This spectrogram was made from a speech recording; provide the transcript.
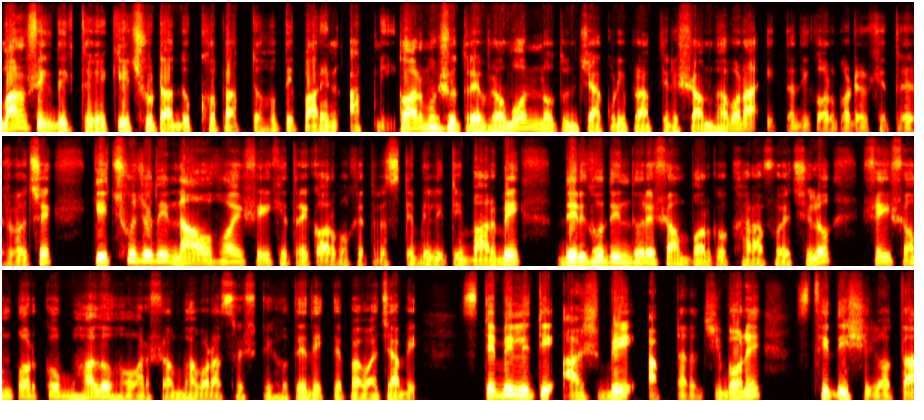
মানসিক দিক থেকে কিছুটা দুঃখপ্রাপ্ত হতে পারেন আপনি। কর্মসূত্রে ভ্রমণ, নতুন চাকরি প্রাপ্তির সম্ভাবনা ইত্যাদি কর্কটের ক্ষেত্রে রয়েছে। কিছু যদি নাও হয়, সেই ক্ষেত্রে কর্মক্ষেত্রে স্টেবিলিটি বাড়বে। দীর্ঘদিন ধরে সম্পর্ক খারাপ হয়েছিল, সেই সম্পর্ক ভালো হওয়ার সম্ভাবনা সৃষ্টি হতে দেখতে পাওয়া যাবে। স্টেবিলিটি আসবে আপনার জীবনে, স্থিতিশীলতা,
